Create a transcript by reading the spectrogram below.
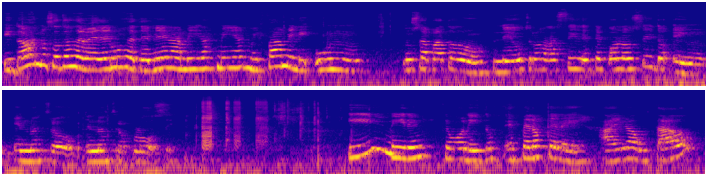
Y todas nosotros deberemos de tener, amigas mías, mi family, un, un zapato neutro así, de este colorcito, en, en, nuestro, en nuestro closet. Y miren qué bonito. Espero que les haya gustado.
